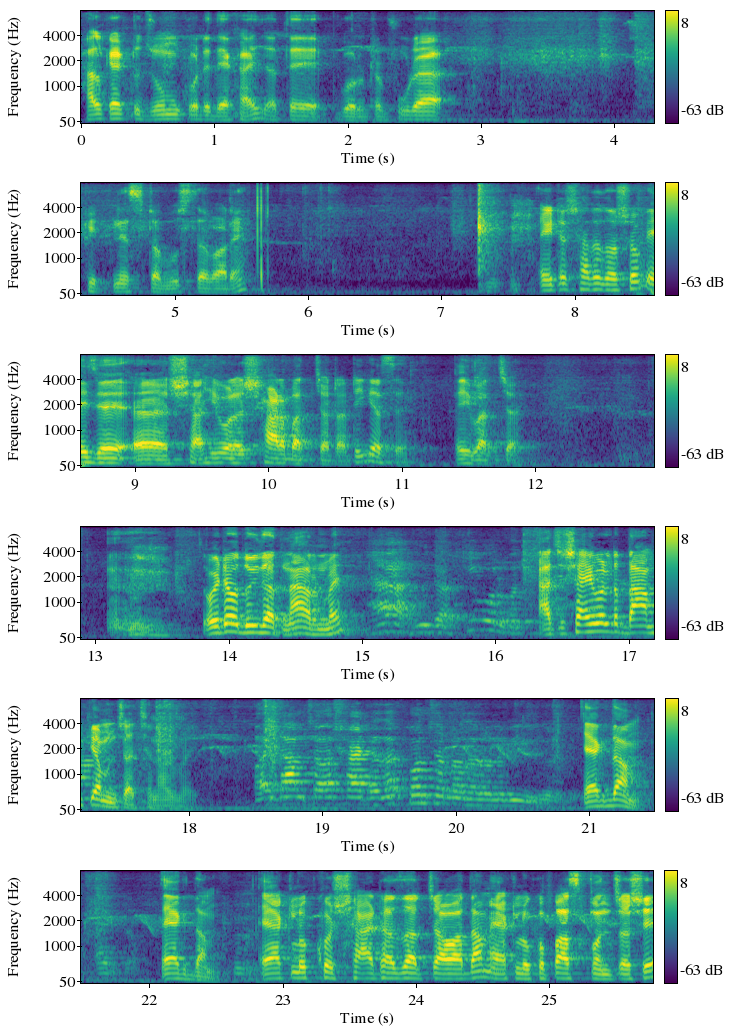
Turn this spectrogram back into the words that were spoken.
হালকা একটু জুম করে দেখায় যাতে গরুটার পুরা ফিটনেসটা বুঝতে পারে। এইটার সাথে দর্শক এই যে শাহিওয়ালের ষাঁড় বাচ্চাটা ঠিক আছে? এই বাচ্চা। ওইটাও দুই দাঁত না আরুন ভাই? হ্যাঁ আচ্ছা শাহিওয়ালটার দাম কেমন চাচ্ছেন আরুন ভাই? একদম। একদম। এক লক্ষ ষাট হাজার চাওয়া দাম এক লক্ষ পাঁচ পঞ্চাশে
